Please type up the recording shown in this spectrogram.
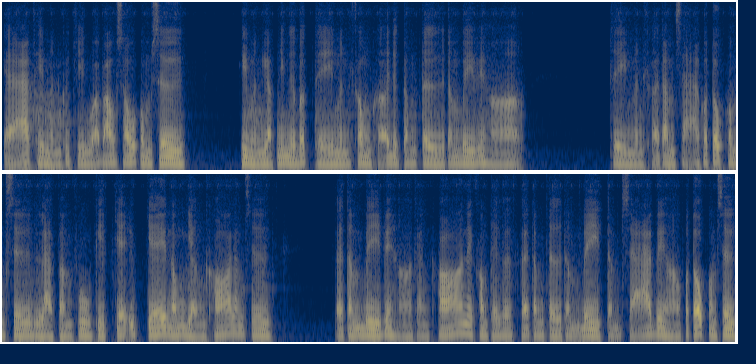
cả thì mình có chịu quả báo xấu không sư? Khi mình gặp những người bất thiện, mình không khởi được tâm từ, tâm bi với họ thì mình khởi tâm xả có tốt không sư là phàm phu kiệt chế, ức chế, nóng giận, khó lắm sư. Khởi tâm bi với họ càng khó nếu không thể khởi tâm từ tâm bi, tâm xả với họ có tốt không sư.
